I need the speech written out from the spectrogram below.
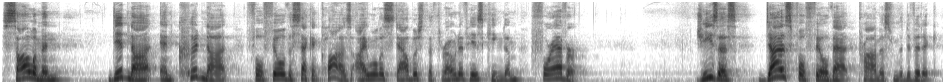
Solomon did not and could not fulfill the second clause I will establish the throne of his kingdom forever. Jesus does fulfill that promise from the Davidic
